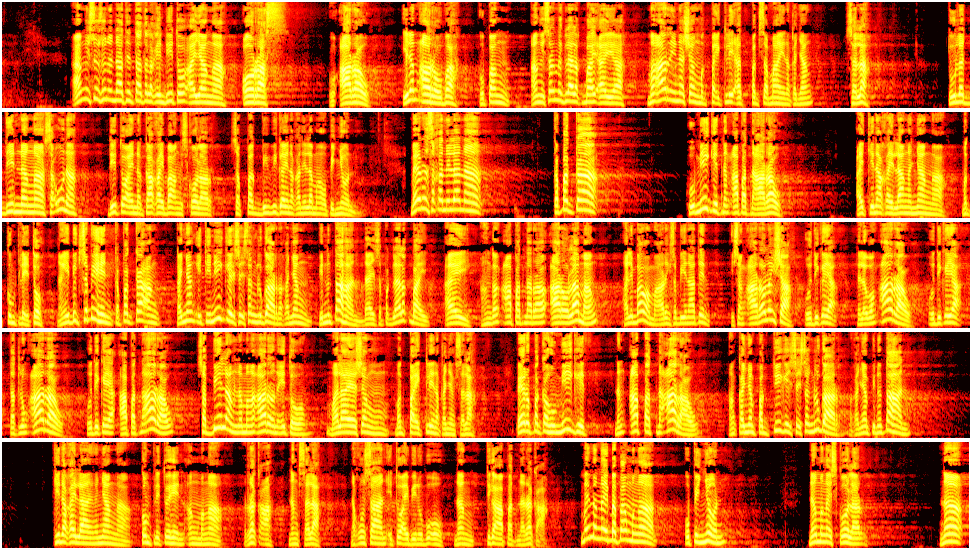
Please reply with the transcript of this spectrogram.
Ang isusunod natin tatalakayin dito ay ang uh, oras o araw. Ilang araw ba upang ang isang naglalakbay ay uh, maari na siyang magpaikli at pagsamahin ng kanyang sala. Tulad din ng uh, sa una, dito ay nagkakaiba ang scholar sa pagbibigay ng kanilang mga opinyon. Meron sa kanila na kapag ka humigit ng apat na araw, ay kinakailangan niyang uh, magkumpleto. Nang ibig sabihin, kapag ka ang kanyang itinigil sa isang lugar na kanyang pinuntahan dahil sa paglalakbay ay hanggang apat na araw lamang, halimbawa, maaaring sabihin natin, isang araw lang siya, o di kaya dalawang araw, o di kaya tatlong araw, o di kaya apat na araw, sa bilang ng mga araw na ito, malaya siyang magpaikli ng kanyang sala. Pero pagka humigit ng apat na araw, ang kanyang pagtigil sa isang lugar na kanyang pinuntahan, kinakailangan niyang uh, kumpletuhin ang mga raka ng sala na kung saan ito ay binubuo ng tiga-apat na raka. May mga iba pang mga opinyon ng mga scholar na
